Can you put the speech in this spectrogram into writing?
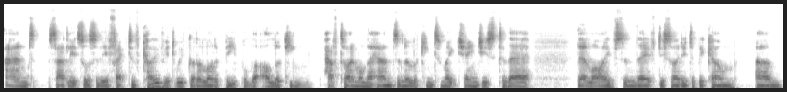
and sadly, it's also the effect of COVID. We've got a lot of people that are looking, have time on their hands, and are looking to make changes to their their lives, and they've decided to become um,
